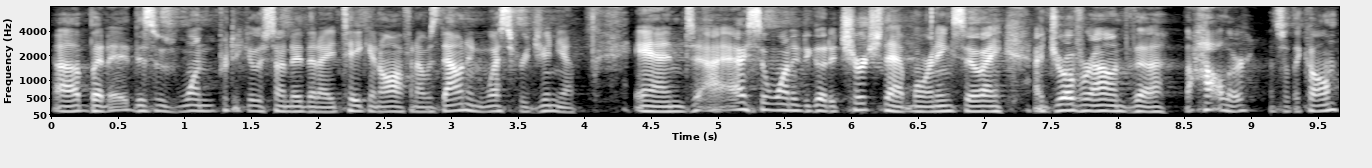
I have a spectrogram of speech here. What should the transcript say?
Uh, but uh, this was one particular Sunday that I had taken off, and I was down in West Virginia. And I, I still wanted to go to church that morning, so I, I drove around the, the holler, that's what they call them,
